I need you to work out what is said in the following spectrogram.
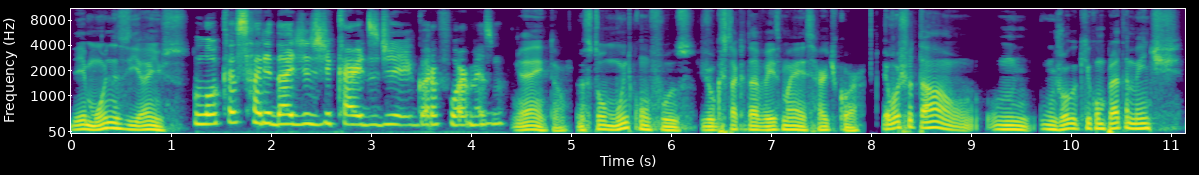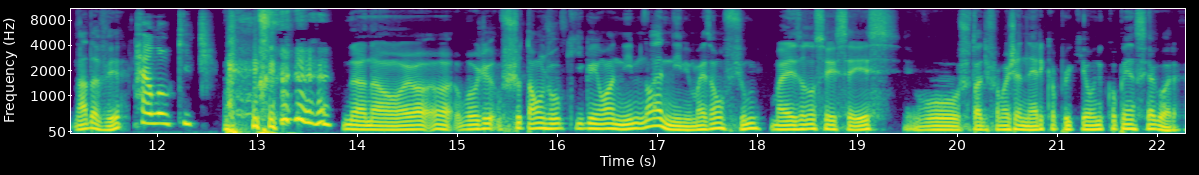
Demônios e anjos. Loucas raridades de cards de God of War mesmo. É, então. Eu estou muito confuso. O jogo está cada vez mais hardcore. Eu vou chutar um, um, um jogo aqui completamente nada a ver. Hello Kitty. Não, não. Eu, eu- vou chutar um jogo que ganhou anime. Não é anime, mas é um filme. Mas eu não sei se é esse. Eu vou chutar de forma genérica porque é o único que eu pensei agora.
